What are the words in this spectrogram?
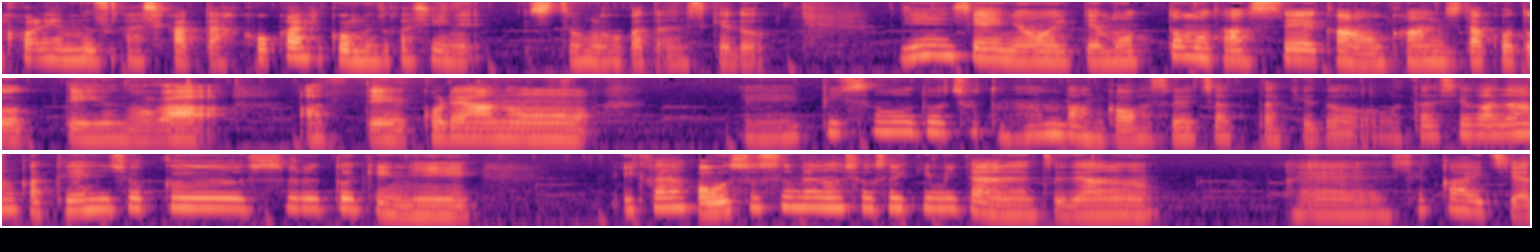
これ難しかった。ここから結構難しい、ね、質問が多かったんですけど人生において最も達成感を感じたことっていうのがあってこれあのエピソードちょっと何番か忘れちゃったけど私がなんか転職する時に一回なんかおすすめの書籍みたいなやつであの、えー、世界一優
